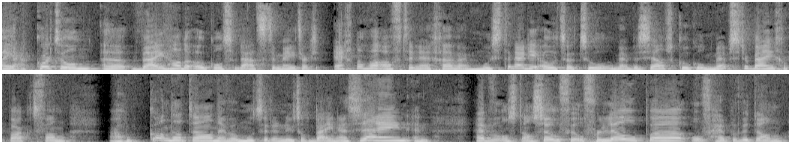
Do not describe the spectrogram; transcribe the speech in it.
Nou ja, kortom, uh, wij hadden ook onze laatste meters echt nog wel af te leggen. Wij moesten naar die auto toe. We hebben zelfs Google Maps erbij gepakt van... maar hoe kan dat dan? En we moeten er nu toch bijna zijn? En hebben we ons dan zoveel verlopen? Of hebben we dan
